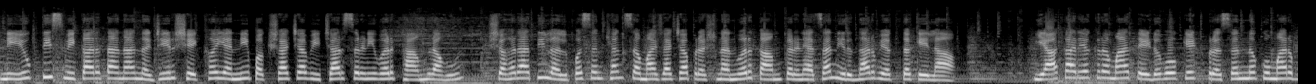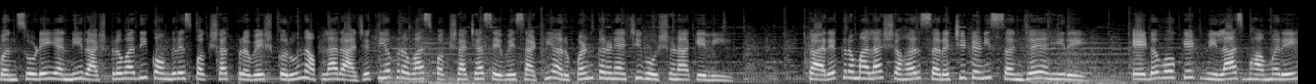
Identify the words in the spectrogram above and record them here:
नियुक्ती स्वीकारताना नजीर शेख यांनी पक्षाच्या विचारसरणीवर ठाम राहून शहरातील अल्पसंख्याक समाजाच्या प्रश्नांवर काम करण्याचा निर्धार व्यक्त केला. या कार्यक्रमात एडव्होकेट प्रसन्नकुमार बनसोडे यांनी राष्ट्रवादी काँग्रेस पक्षात प्रवेश करून आपला राजकीय प्रवास पक्षाच्या सेवेसाठी अर्पण करण्याची घोषणा केली. कार्यक्रमाला शहर सरचिटणीस संजय अहिरे एडव्होकेट विलास भामरे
